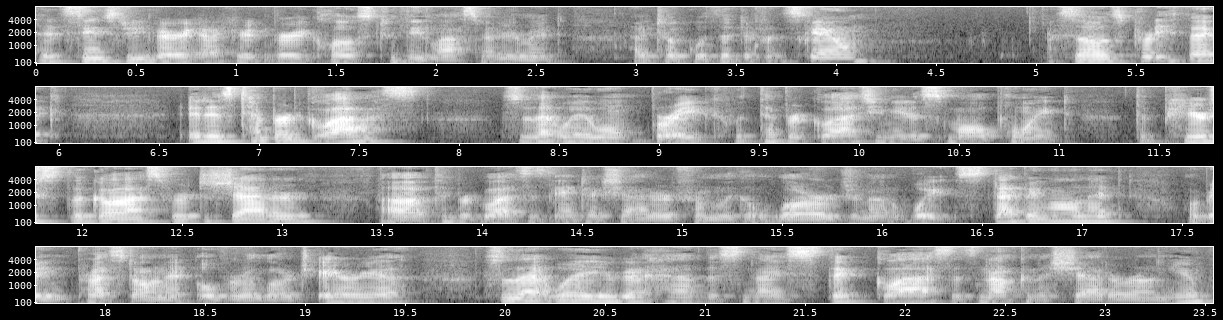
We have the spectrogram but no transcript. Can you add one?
it seems to be very accurate and very close to the last measurement I took with a different scale. So it's pretty thick. It is tempered glass, so that way it won't break. With tempered glass, you need a small point to pierce the glass for it to shatter. Uh, tempered glass is anti-shatter from like a large amount of weight stepping on it or being pressed on it over a large area. So that way you're going to have this nice thick glass that's not going to shatter on you.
